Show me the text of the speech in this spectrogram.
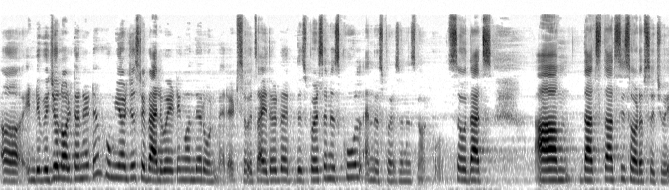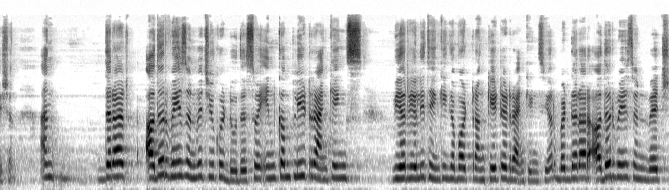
uh, individual alternative whom you're just evaluating on their own merit. So it's either that this person is cool and this person is not cool. So that's, um, that's, that's the sort of situation. And there are other ways in which you could do this. So incomplete rankings, we are really thinking about truncated rankings here, but there are other ways in which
